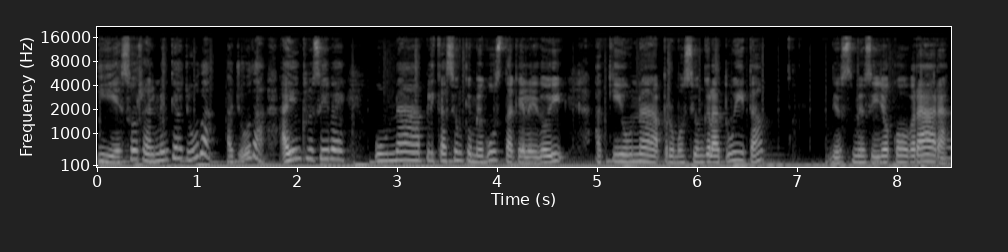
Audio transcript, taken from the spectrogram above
Y eso realmente ayuda, ayuda. Hay inclusive una aplicación que me gusta, que le doy aquí una promoción gratuita. Dios mío, si yo cobrara,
